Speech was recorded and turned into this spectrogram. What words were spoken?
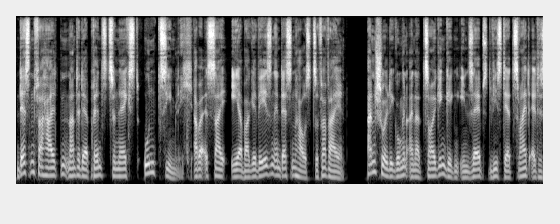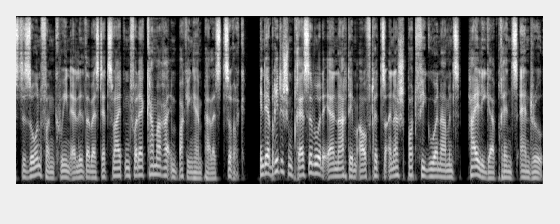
Dessen Verhalten nannte der Prinz zunächst unziemlich, aber es sei ehrbar gewesen, in dessen Haus zu verweilen. Anschuldigungen einer Zeugin gegen ihn selbst wies der zweitälteste Sohn von Queen Elizabeth II. vor der Kamera im Buckingham Palace zurück. In der britischen Presse wurde er nach dem Auftritt zu einer Spottfigur namens Heiliger Prinz Andrew.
